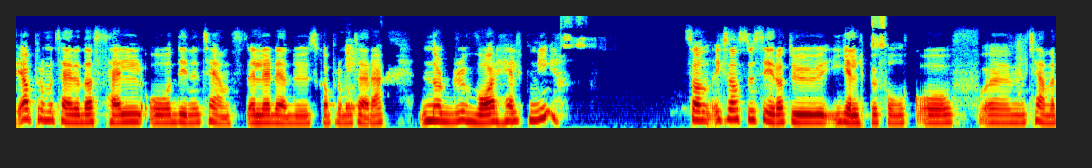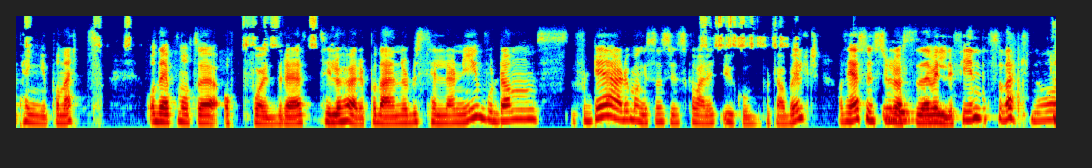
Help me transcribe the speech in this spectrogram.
ja, promotere deg selv og dine tjenester, eller det du skal promotere, når du var helt ny. Sånn, ikke sant? Så du sier at du hjelper folk å um, tjene penger på nett. Og det på en måte oppfordre til å høre på deg når du selv er ny. Hvordan, for det er det mange som syns skal være litt ukomfortabelt. Altså Jeg syns du løste det veldig fint, så det er ikke noe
